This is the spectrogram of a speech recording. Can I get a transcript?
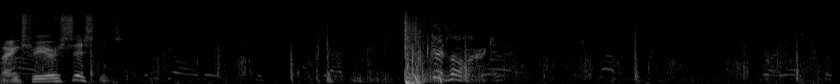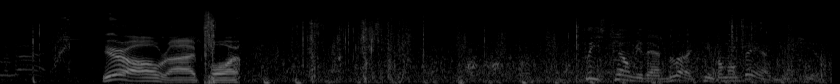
Thanks for your assistance. Good lord. You're all right, boy. Please tell me that blood came from a bear you killed.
